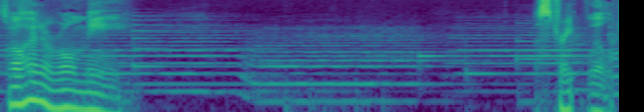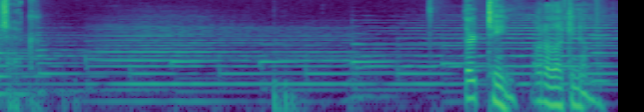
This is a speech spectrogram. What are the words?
So go ahead and roll me a straight will check. 13. What a lucky number.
